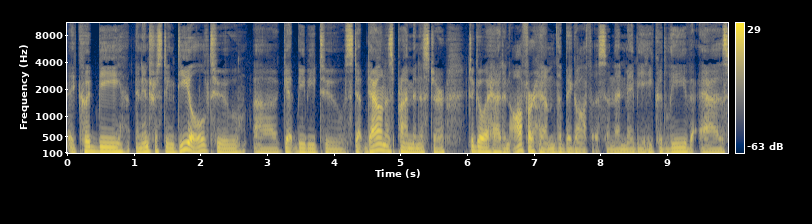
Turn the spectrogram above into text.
It could be an interesting deal to uh, get Bibi to step down as prime minister to go ahead and offer him the big office. And then maybe he could leave as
